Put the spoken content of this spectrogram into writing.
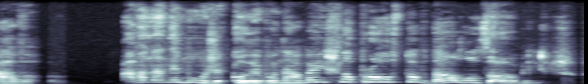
А, а вона не може, коли вона вийшла просто вдало заміж.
